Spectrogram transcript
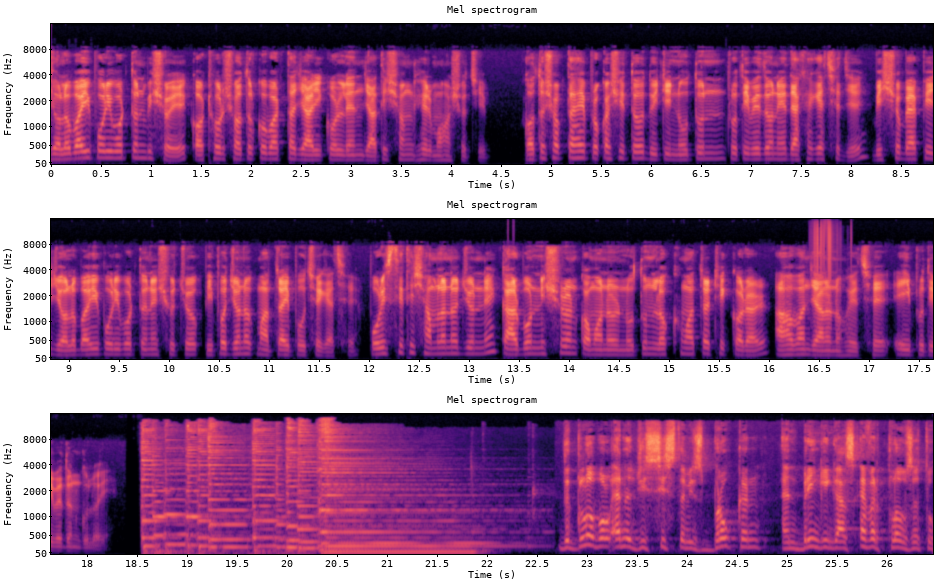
জলবায়ু পরিবর্তন বিষয়ে কঠোর সতর্কবার্তা জারি করলেন জাতিসংঘের মহাসচিব। গত সপ্তাহে প্রকাশিত দুইটি নতুন প্রতিবেদনে দেখা গেছে যে, বিশ্বব্যাপী জলবায়ু পরিবর্তনের সূচক বিপজ্জনক মাত্রায় পৌঁছে গেছে। পরিস্থিতি সামলানোর জন্য কার্বন নিঃসরণ কমানোর নতুন লক্ষ্যমাত্রা ঠিক করার আহ্বান জানানো হয়েছে এই প্রতিবেদনগুলোয়। The global energy system is broken and bringing us ever closer to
